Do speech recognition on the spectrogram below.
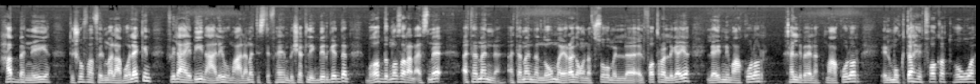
حابة إن هي تشوفها في الملعب. ولكن في لاعبين عليهم علامات استفهام بشكل كبير جدا بغض النظر عن أسماء أتمنى أتمنى إن هم يراجعوا نفسهم ال- الفترة اللي جاية لأن مع كولر خلي بالك مع كولر المجتهد فقط هو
